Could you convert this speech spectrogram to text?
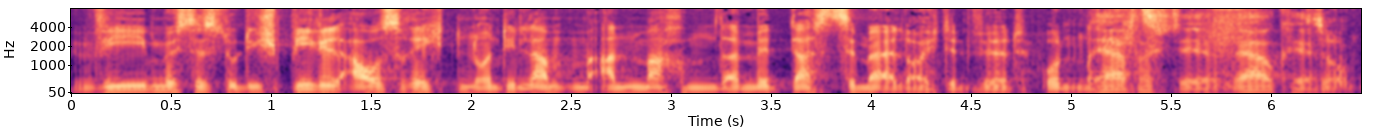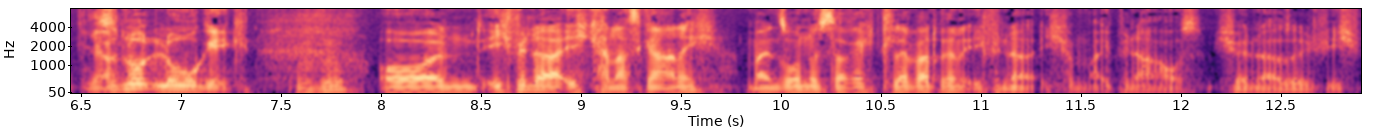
Wie müsstest du die Spiegel ausrichten und die Lampen anmachen, damit das Zimmer erleuchtet wird? Unten Ja, rechts. verstehe. Ja, okay. So, Ja. das ist Lo Logik. Und ich bin da, ich kann das gar nicht. Mein Sohn ist da recht clever drin. Ich bin da, ich, ich bin da raus. Ich bin da, also ich, ich,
